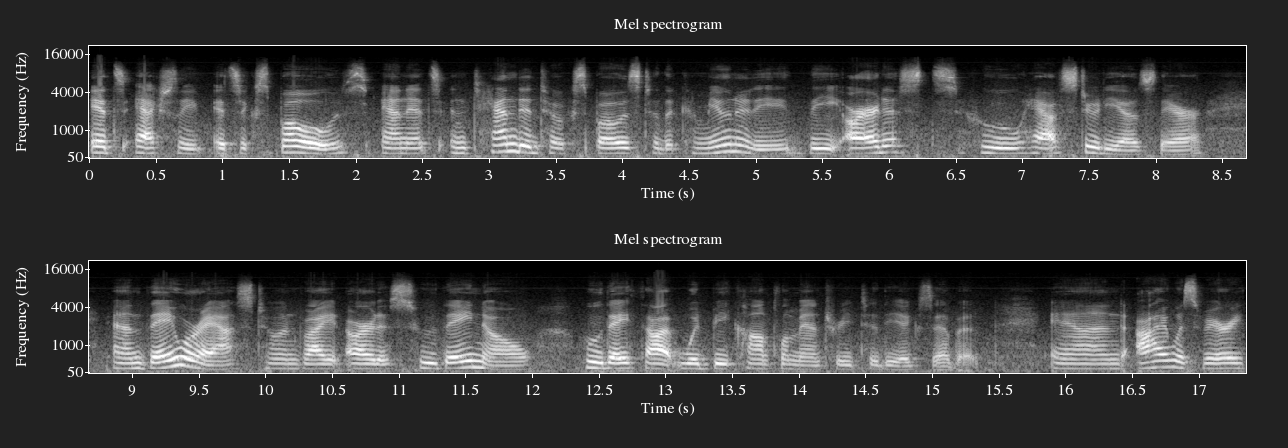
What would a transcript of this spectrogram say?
It's actually, it's exposed and it's intended to expose to the community the artists who have studios there and they were asked to invite artists who they know who they thought would be complementary to the exhibit. And I was very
